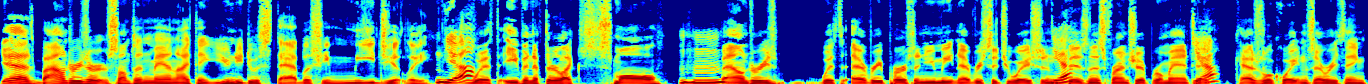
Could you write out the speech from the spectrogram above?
Yes, boundaries are something, man. I think you need to establish immediately. Yeah. Mm-hmm. With even if they're like small boundaries with every person you meet in every situation, Yeah. business, friendship, romantic, Yeah. casual acquaintance, everything.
